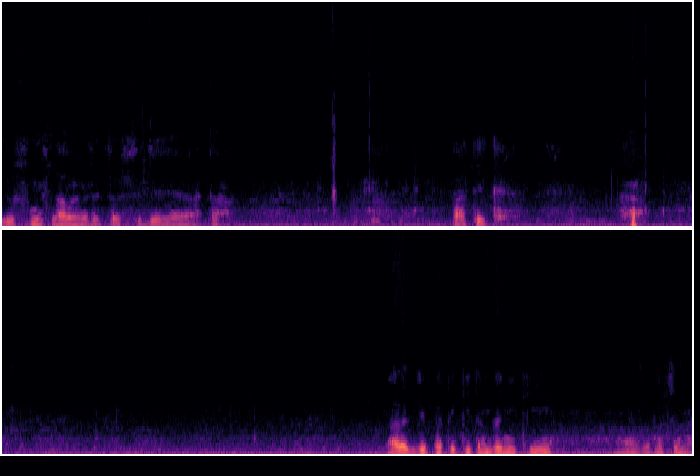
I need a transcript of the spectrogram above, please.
Już myślałem, że coś się dzieje, a to patyk. Ale gdzie patyki, tam wyniki. No, zobaczymy.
